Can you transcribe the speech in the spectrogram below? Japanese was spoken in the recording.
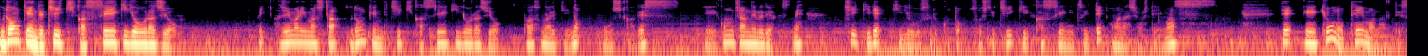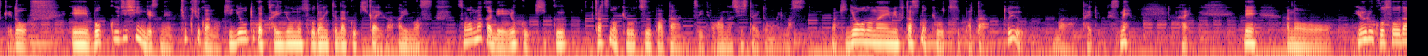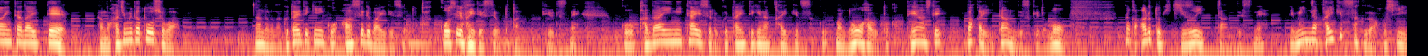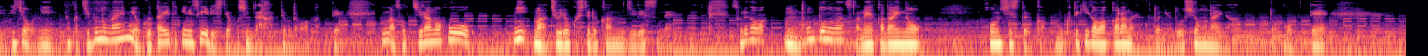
うどん県で地域活性企業ラジオ。はい、始まりました。うどん県で地域活性企業ラジオ。パーソナリティの大鹿です、えー、このチャンネルではですね、地域で起業すること、そして地域活性についてお話をしています。で、えー、今日のテーマなんですけど、えー、僕自身ですね、ちょくちょくあの起業とか開業の相談いただく機会があります。その中でよく聞く2つの共通パターンについてお話ししたいと思います。まあ、起業の悩み2つの共通パターンという、まあ、タイトルですね。はい。で、あの、いろいろご相談いただいて、あの始めた当初は、なんだろうな、具体的にこう合わせればいいですよとか、こうすればいいですよとかっていうですね、こう課題に対する具体的な解決策、まあ、ノウハウとか提案してばかりいたんですけども、なんかある時気づいたんですね。でみんな解決策が欲しい以上に、なんか自分の悩みを具体的に整理してほしいんだなってことが分かって、今そちらの方に、まあ、注力してる感じですね。うん、それが、うん、本当のなんですかね、課題の本質というか、目的が分からないことにはどうしようもないなと思って、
